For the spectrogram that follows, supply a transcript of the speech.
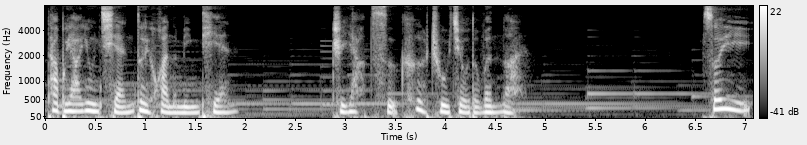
他不要用钱兑换的明天，只要此刻铸就的温暖。所以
